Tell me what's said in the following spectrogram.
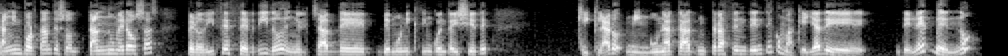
tan importantes, son tan numerosas, pero dice Cerdido en el chat de, de Múnich 57 que, claro, ninguna tan trascendente como aquella de, de Nedved, ¿no?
